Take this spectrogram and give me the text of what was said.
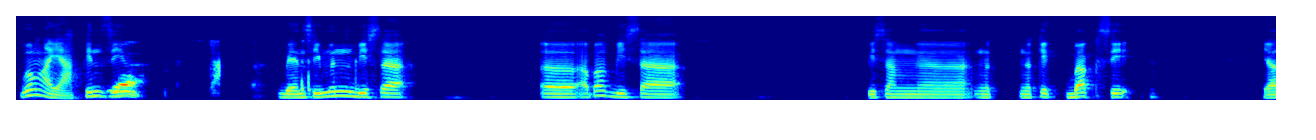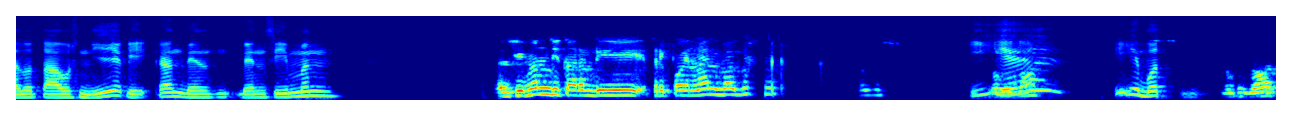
Gue nggak yakin sih Iya. Ben Simmons bisa eh, apa bisa bisa nge, nge, nge-kick Bucks sih. Ya lu tahu sendiri kan Ben Ben Simmons. Ben Simmons ditaruh di three point line bagus bagus. Iya. Iya buat bagus banget.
